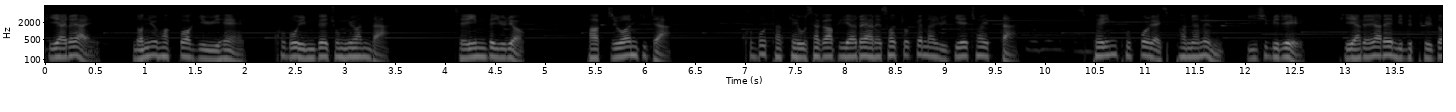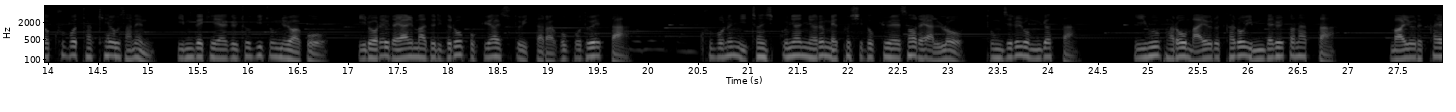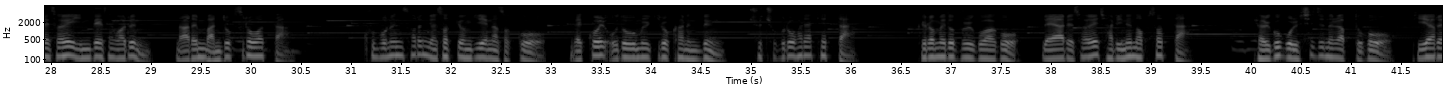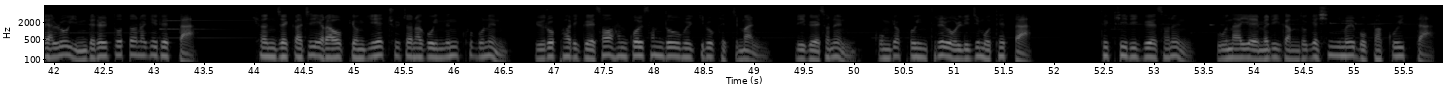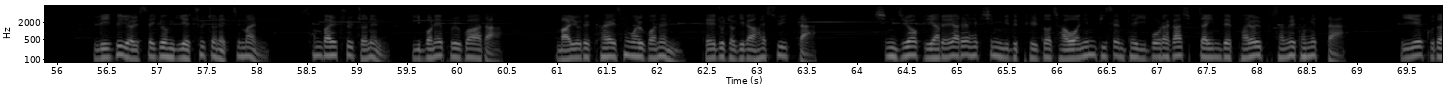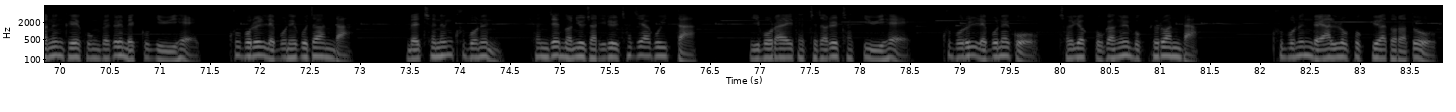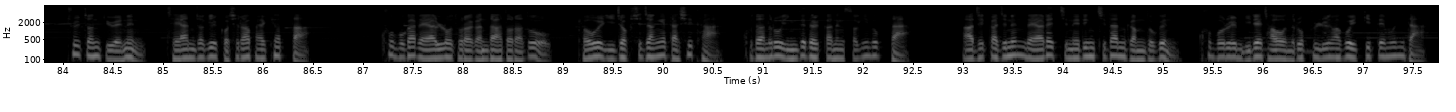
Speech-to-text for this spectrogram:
BRR 너뉴 확보하기 위해 쿠보 임대 종료한다. 재임대 유력 박지원 기자 쿠보 타케우사가 BRR에서 쫓겨날 위기에 처했다. 스페인 풋볼 에스파냐는 21일 BRR의 미드필더 쿠보 타케우사는 임대 계약을 조기 종료하고 1월에 레알 마드리드로 복귀할 수도 있다라고 보도했다. 쿠보는 2019년 여름 FC 도쿄에서 레알로 둥지를 옮겼다. 이후 바로 마요르카로 임대를 떠났다. 마요르카에서의 임대 생활은 나름 만족스러웠다. 쿠보는 36경기에 나섰고 4골 5도움을 기록하는 등 추축으로 활약했다. 그럼에도 불구하고 레알에서의 자리는 없었다. 결국 올 시즌을 앞두고 비아레알로 임대를 또 떠나게 됐다. 현재까지 19경기에 출전하고 있는 쿠보는 유로파 리그에서 한 골 3도움을 기록했지만 리그에서는 공격 포인트를 올리지 못했다. 특히 리그에서는 우나이 에메리 감독의 신임을 못 받고 있다. 리그 13경기에 출전했지만 선발 출전은 이번에 불과하다. 마요르카의 생활과는 대조적이라 할 수 있다. 심지어 비아레알의 핵심 미드필더 자원인 비센테 이보라가 십자인대 파열 부상을 당했다. 이에 구단은 그의 공백을 메꾸기 위해 쿠보를 내보내고자 한다. 매체는 쿠보는 현재 너뉴 자리를 차지하고 있다. 이보라의 대체자를 찾기 위해 쿠보를 내보내고 전력 보강을 목표로 한다. 쿠보는 레알로 복귀하더라도 출전 기회는 제한적일 것이라 밝혔다. 쿠보가 레알로 돌아간다 하더라도 겨울 이적 시장에 다시 타 구단으로 임대될 가능성이 높다. 아직까지는 레알의 지네딘 지단 감독은 쿠보를 미래 자원으로 분류하고 있기 때문이다.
